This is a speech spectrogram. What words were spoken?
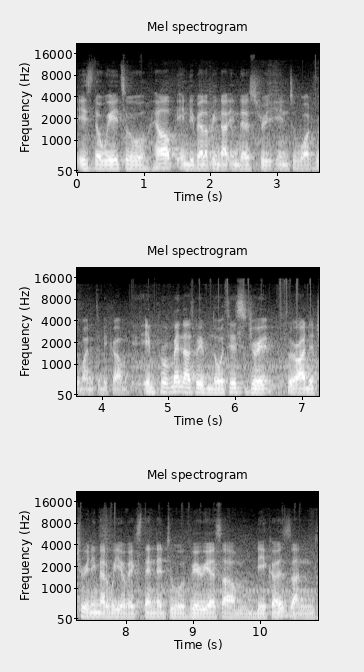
is the way to help in developing that industry into what we want it to become. Improvement that we've noticed during, throughout the training that we have extended to various um, bakers and,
